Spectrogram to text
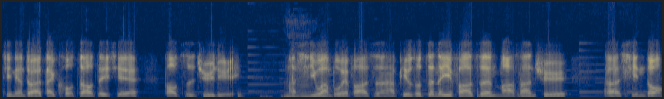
尽量都要戴口罩这些，保持距离啊，希望不会发生啊。比如说真的，一发生，马上去呃行动，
